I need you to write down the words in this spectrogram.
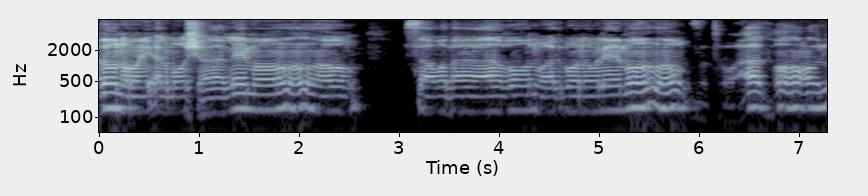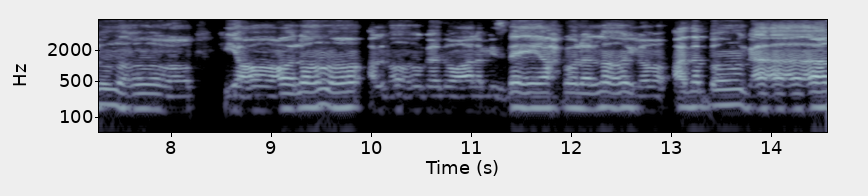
אדוני אל משה לאמור, שרד אהרון ועד בונו לאמור, זאת תורת העולו, היא העולו, על מוגדו על המזבח כל הלילה עד הבוגר,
